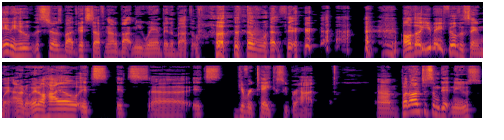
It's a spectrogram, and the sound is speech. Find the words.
Anywho, this show's about good stuff, not about me wamping about the, the weather. Although you may feel the same way. I don't know. In Ohio, it's it's uh it's give or take super hot. Um, but on to some good news.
